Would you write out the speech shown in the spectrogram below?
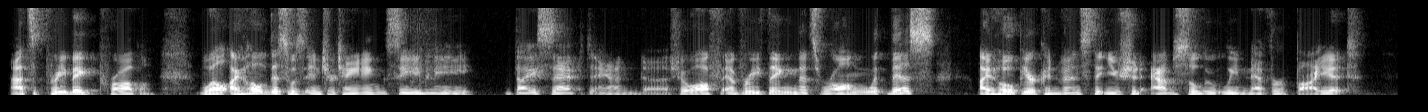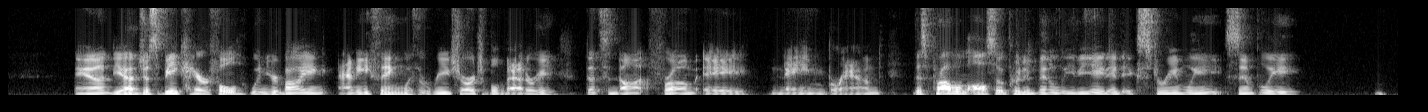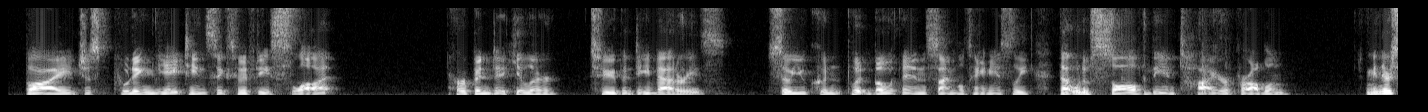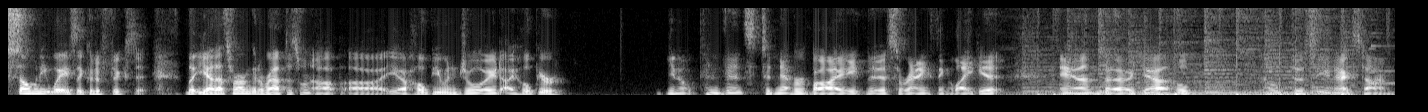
that's a pretty big problem. Well, I hope this was entertaining, seeing me dissect and uh, show off everything that's wrong with this. I hope you're convinced that you should absolutely never buy it. And yeah, just be careful when you're buying anything with a rechargeable battery that's not from a name brand. This problem also could have been alleviated extremely simply by just putting the 18650 slot perpendicular to the D batteries so you couldn't put both in simultaneously. That would have solved the entire problem. I mean, there's so many ways they could have fixed it. But yeah, that's where I'm going to wrap this one up. Uh, yeah, hope you enjoyed. I hope you're, you know, convinced to never buy this or anything like it. And uh, yeah, hope hope to see you next time.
